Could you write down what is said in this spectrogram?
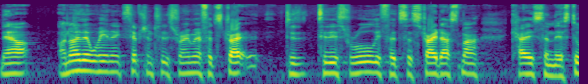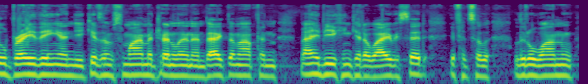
Now, I know there will be an exception to this room. If it's straight to, to, this rule if it's a straight asthma case and they're still breathing and you give them some adrenaline and bag them up and maybe you can get away with it if it's a, little one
